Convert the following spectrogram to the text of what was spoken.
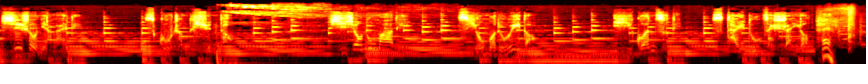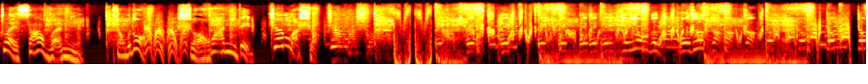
信手拈来的是古城的熏陶，嬉笑怒骂的是幽默的味道，一冠子的是态度在闪耀。哎，拽啥文呢？听不懂，说话你得这么说。哎哎哎哎哎哎哎！今有个我的哥哥，正正正正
